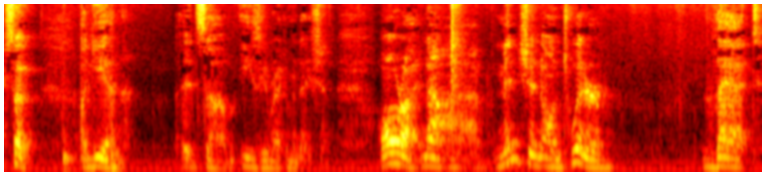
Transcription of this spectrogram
So, again, it's um, easy recommendation. All right. Now, I mentioned on Twitter that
